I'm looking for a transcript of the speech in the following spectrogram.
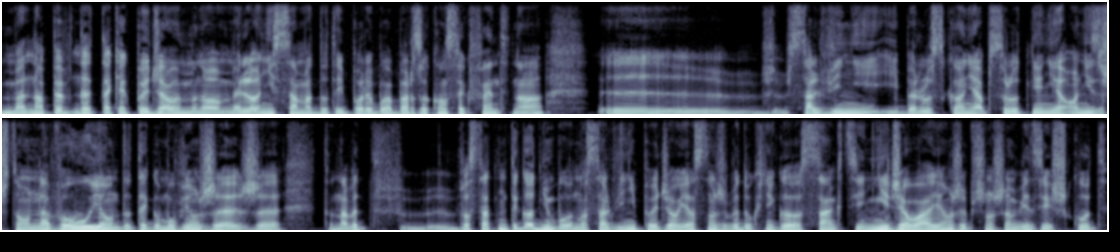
na pewno, tak jak powiedziałem, no, Meloni sama do tej pory była bardzo konsekwentna. Yy, Salvini i Berlusconi absolutnie nie. Oni zresztą nawołują do tego, mówią, że, że to nawet w ostatnim tygodniu było. No, Salvini powiedział jasno, że według niego sankcje nie działają, że przynoszą więcej szkód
